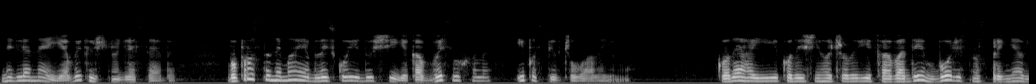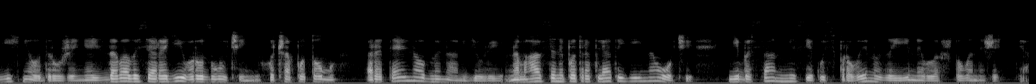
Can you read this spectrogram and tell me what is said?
не для неї, а виключно для себе, бо просто немає близької душі, яка б вислухала і поспівчувала йому. Колега її колишнього чоловіка Вадим болісно сприйняв їхнє одруження і, здавалося, радів розлученню, хоча потому ретельно обминав Юлію, намагався не потрапляти їй на очі, ніби сам ніс якусь провину за її невлаштоване життя.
